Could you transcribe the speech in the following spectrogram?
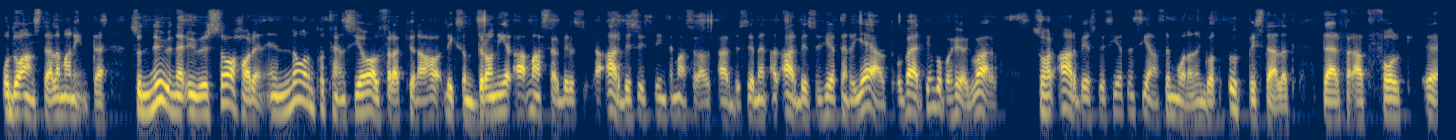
och då anställer man inte. Så nu när USA har en enorm potential för att kunna ha, liksom, dra ner massarbetslösheten, inte massarbetslösheten, men arbetslösheten rejält och verkligen gå på högvarv så har arbetslösheten senaste månaden gått upp istället därför att folk, eh,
